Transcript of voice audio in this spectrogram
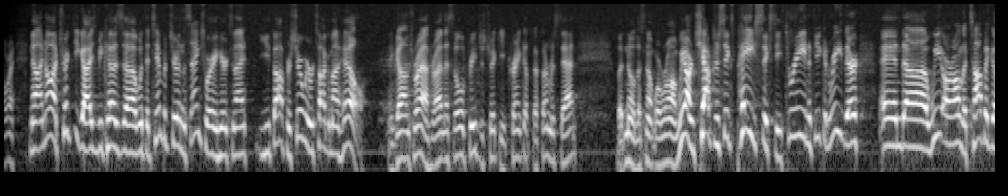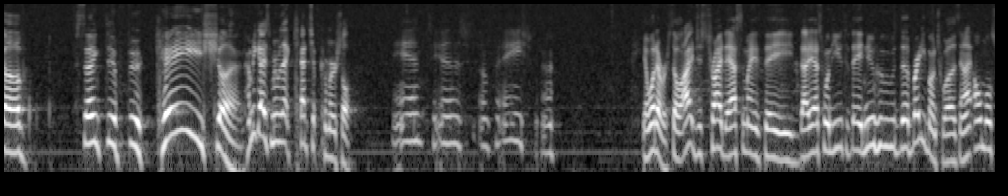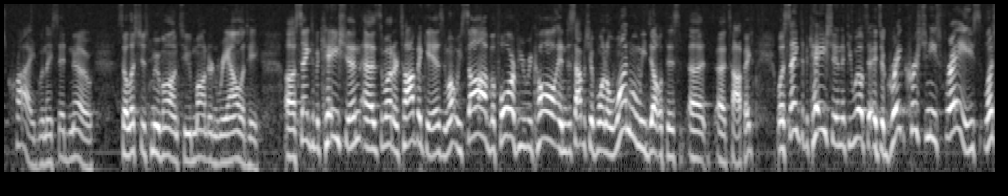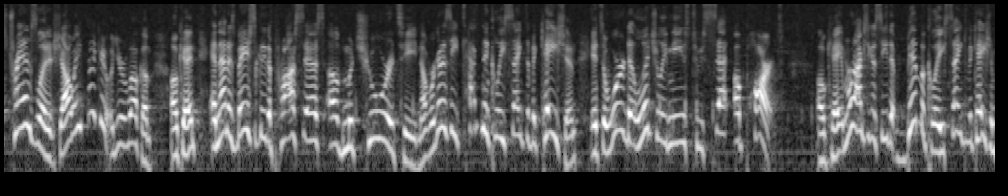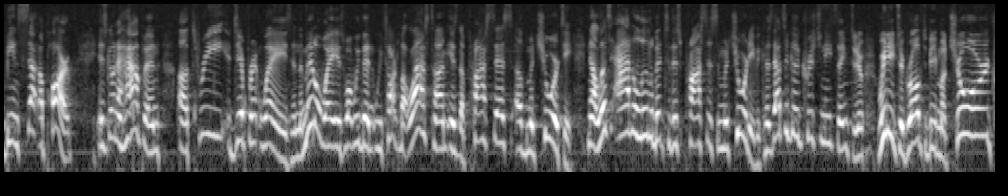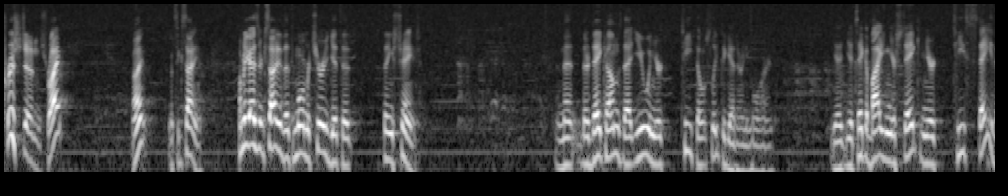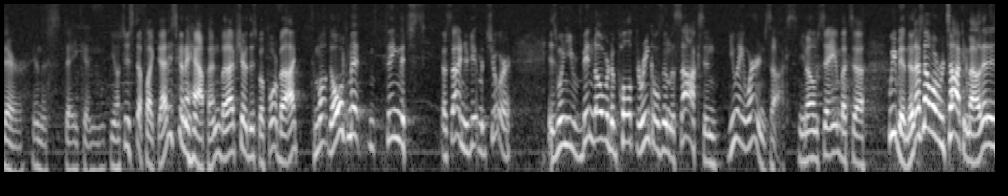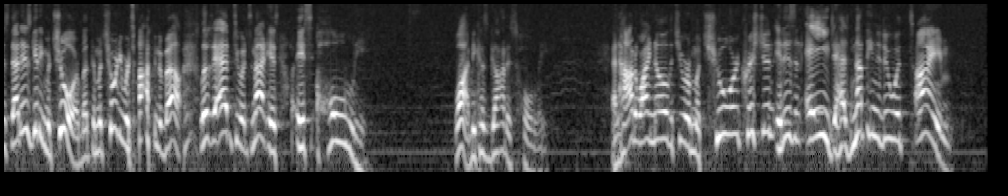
All right. Now, I know I tricked you guys because uh, with the temperature in the sanctuary here tonight, you thought for sure we were talking about hell and God's wrath, right? That's the old preacher's trick. You crank up the thermostat. But no, that's not where we're on. We are in chapter 6, page 63. And if you can read there, and uh, we are on the topic of sanctification. How many guys remember that ketchup commercial? Anticipation. Yeah, whatever. So I just tried to ask somebody if they, I asked one of the youth if they knew who the Brady Bunch was, and I almost cried when they said no. So let's just move on to modern reality. Uh, sanctification is what our topic is, and what we saw before, if you recall, in Discipleship 101 when we dealt with this uh, uh, topic, was sanctification, if you will. It's a, it's a great Christianese phrase. Let's translate it, shall we? Thank you. You're welcome. Okay? And that is basically the process of maturity. Now, we're going to see technically sanctification. It's a word that literally means to set apart. Okay? And we're actually going to see that biblically, sanctification, being set apart, is going to happen uh, three different ways. And the middle way is what we've been we talked about last time is the process of maturity. Now let's add a little bit to this process of maturity because that's a good Christianese thing to do. We need to grow up to be mature Christians, right? Right? It's exciting. How many guys are excited that the more mature you get, that things change? And then their day comes that you and your teeth don't sleep together anymore. And you, you take a bite in your steak and your teeth stay there in the steak. And you know it's just stuff like that. It's going to happen but i've shared this before but I, the ultimate thing that's a sign you're getting mature is when you bend over to pull up the wrinkles in the socks and you ain't wearing socks. You know what i'm saying? But uh, we've been there. That's not what we're talking about. That is that is getting mature but the maturity we're talking about let's add to it tonight is it's holy. Why? Because god is holy and how do I know that you're a mature Christian? It isn't age, it has nothing to do with time.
